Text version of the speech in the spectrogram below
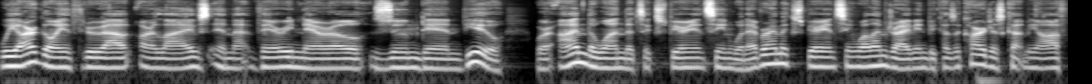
we are going throughout our lives in that very narrow zoomed in view where I'm the one that's experiencing whatever I'm experiencing while I'm driving because a car just cut me off,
